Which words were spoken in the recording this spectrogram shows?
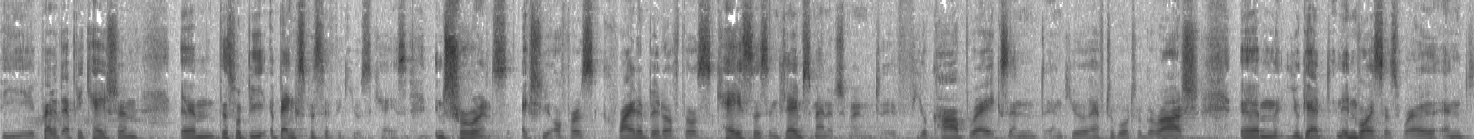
the credit application. Um, this would be a bank specific use case. Insurance actually offers quite a bit of those cases in claims management. If your car breaks and, and you have to go to a garage, um, you get an invoice as well, and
